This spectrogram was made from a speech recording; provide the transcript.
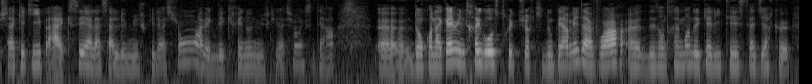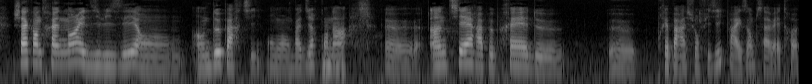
chaque équipe a accès à la salle de musculation avec des créneaux de musculation, etc. Euh, donc on a quand même une très grosse structure qui nous permet d'avoir euh, des entraînements de qualité, c'est-à-dire que chaque entraînement est divisé en, deux parties. On, va dire qu'on a mhm. un tiers à peu près de préparation physique, par exemple, ça va être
